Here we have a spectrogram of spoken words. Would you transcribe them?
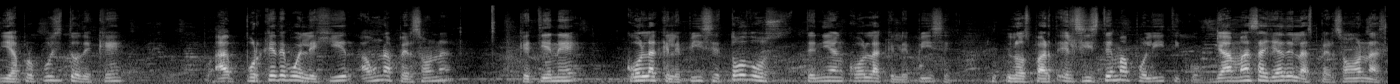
¿Y a propósito de qué? ¿A- ¿Por qué debo elegir a una persona que tiene cola que le pise? Todos tenían cola que le pise. Los part- el sistema político, ya más allá de las personas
